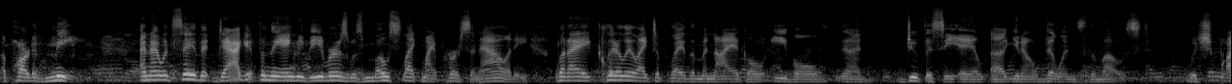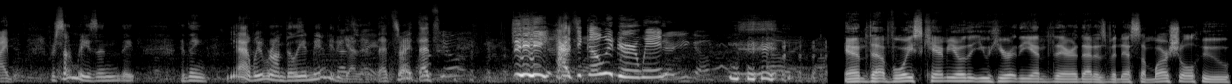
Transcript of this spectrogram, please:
a part of me. And I would say that Daggett from the Angry Beavers was most like my personality, but I clearly like to play the maniacal, evil, uh, doofusy, uh, you know, villains the most. Which I, for some reason, they, I think, yeah, we were on Billy and Mandy together. That's right. That's. Gee, how's it going, Irwin? There you go. and that voice cameo that you hear at the end there, that is Vanessa Marshall, who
